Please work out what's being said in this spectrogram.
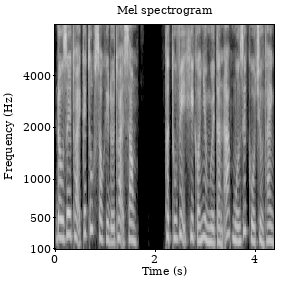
Đầu dây thoại kết thúc sau khi đối thoại xong. Thật thú vị khi có nhiều người tàn ác muốn giết cố trường thanh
